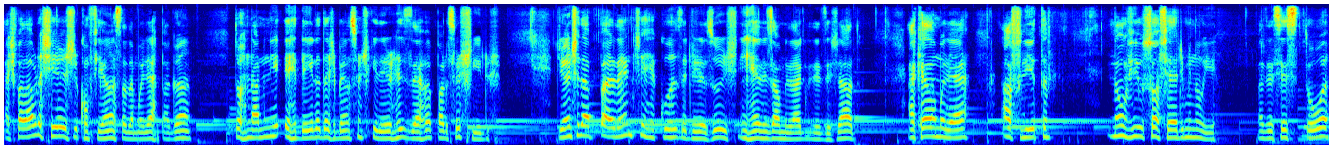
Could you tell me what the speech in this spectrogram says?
As palavras cheias de confiança da mulher pagã tornaram-me herdeira das bênçãos que Deus reserva para os seus filhos. Diante da aparente recusa de Jesus em realizar o milagre desejado, aquela mulher aflita, não viu sua fé diminuir, mas exercitou-a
